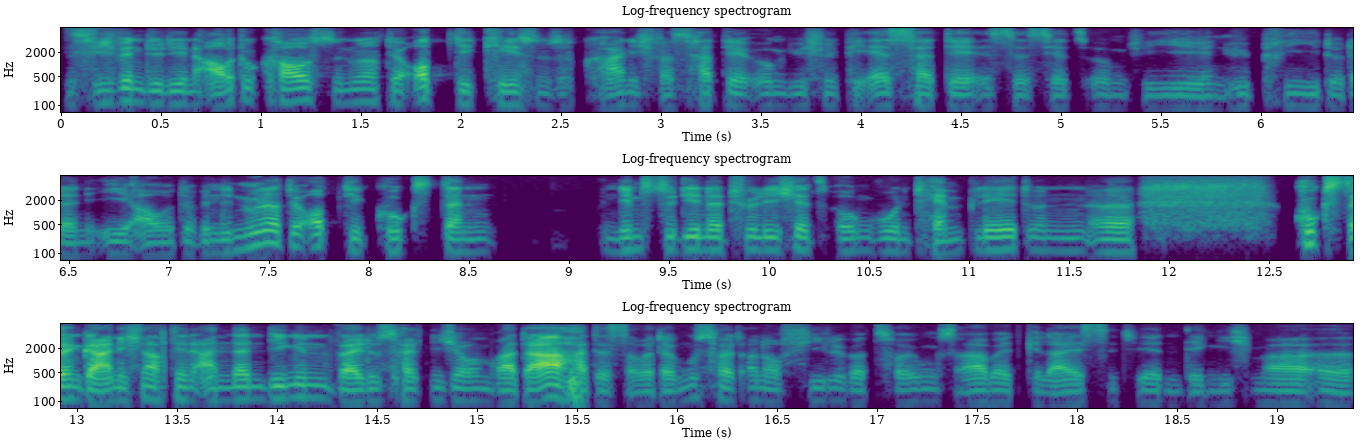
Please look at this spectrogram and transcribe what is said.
Das ist wie wenn du dir ein Auto kaufst und nur nach der Optik gehst und so gar nicht, was hat der irgendwie, wie viel PS hat der, ist das jetzt irgendwie ein Hybrid oder ein E-Auto. Wenn du nur nach der Optik guckst, dann nimmst du dir natürlich jetzt irgendwo ein Template und äh, guckst dann gar nicht nach den anderen Dingen, weil du es halt nicht auf dem Radar hattest. Aber da muss halt auch noch viel Überzeugungsarbeit geleistet werden, denke ich mal. Äh,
